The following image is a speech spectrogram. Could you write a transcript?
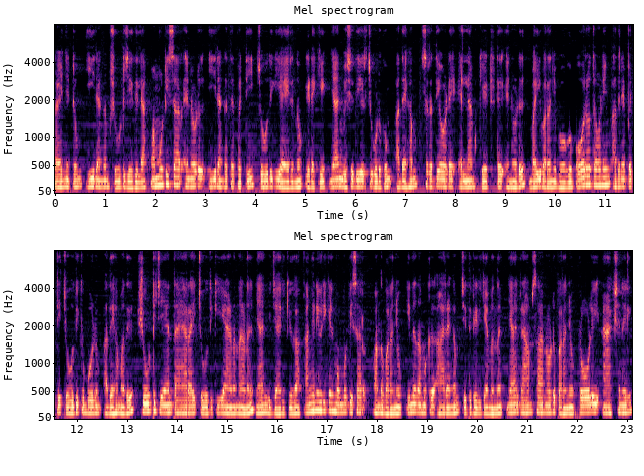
കഴിഞ്ഞിട്ടും ഈ രംഗം ഷൂട്ട് ചെയ്തില്ല. മമ്മൂട്ടി സാർ എന്നോട് ഈ രംഗത്തെ പറ്റി ചോദിക്കുകയായിരുന്നു ഇടയ്ക്ക്. ഞാൻ വിശദീകരിച്ചു കൊടുക്കും. അദ്ദേഹം ശ്രദ്ധയോടെ എല്ലാം കേട്ടിട്ട് എന്നോട് ബൈ പറഞ്ഞു പോകും. ഓരോ തവണയും അതിനെപ്പറ്റി ചോദിക്കുമ്പോഴും അദ്ദേഹം അത് ഷൂട്ട് ചെയ്യാൻ തയ്യാറായി ചോദിക്കുകയാണെന്നാണ് ഞാൻ വിചാരിക്കുക. അങ്ങനെ ഒരിക്കൽ മമ്മൂട്ടി സാർ വന്നു പറഞ്ഞു ഇന്ന് നമുക്ക് ആ രംഗം ചിത്രീകരിക്കാമെന്ന്. ഞാൻ രാം സാറിനോട് പറഞ്ഞു ട്രോളി ആക്ഷനിൽ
